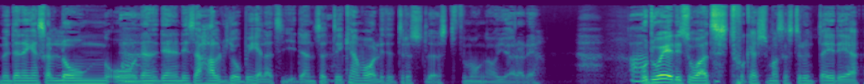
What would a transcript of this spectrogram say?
men den är ganska lång och Ja. den, den är så halvjobbig hela tiden så det kan vara lite tröstlöst för många att göra det. Ja. Och då är det så att då kanske man ska strunta i det,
